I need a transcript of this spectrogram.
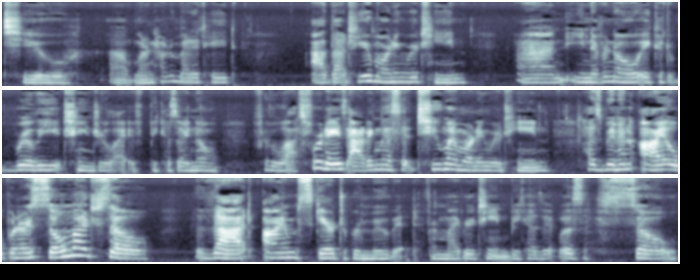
to um, learn how to meditate add that to your morning routine and you never know it could really change your life because i know for the last four days adding this to my morning routine has been an eye-opener so much so that i'm scared to remove it from my routine because it was so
